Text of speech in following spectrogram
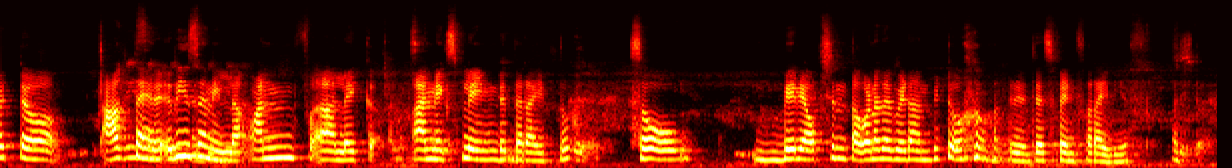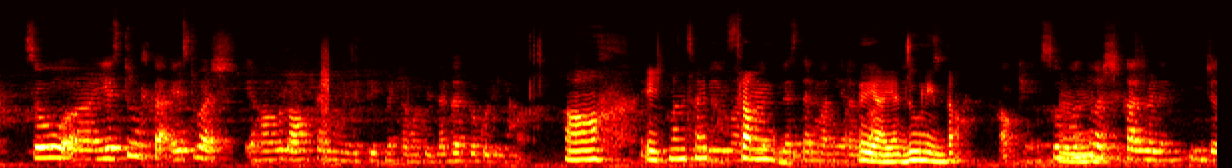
ಬಟ್ ಆಗ್ತಾ ರೀಸನ್ ಇಲ್ಲ. ಅನ್ ಲೈಕ್ ಅನ್ಎಕ್ಸ್ಪ್ಲೈನ್ಡ್ ಥರ ಇತ್ತು. ಸೊ ಬೇರೆ ಆಪ್ಷನ್ ತೊಗೊಳೋದೇ ಬೇಡ ಅಂದ್ಬಿಟ್ಟು just fend for I V F ಅಷ್ಟೇ ಸೊ ಎಷ್ಟು ಎಷ್ಟು ವರ್ಷ ಹೌ ಲಾಂಗ್ ಟೈಮ್ ಟ್ರೀಟ್ಮೆಂಟ್ ತಗೊಂಡಿದ್ರಾ ಗರ್ಭಗುಡಿಗೆ ಏಯ್ಟ್ ಮಂತ್ಸ್ ಆಯ್ತು. From less than one year yeah yeah ಜೂನಿಂದ ಓಕೆ ಸೊ ಒಂದು ವರ್ಷ ಕಾಲಗಳಿಂದ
